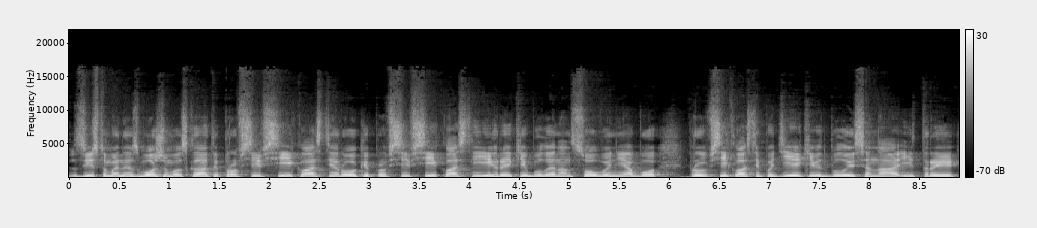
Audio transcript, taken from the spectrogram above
звісно, ми не зможемо сказати про всі-всі класні роки, про всі-всі класні ігри, які були анонсовані, або про всі класні події, які відбулися на І3.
